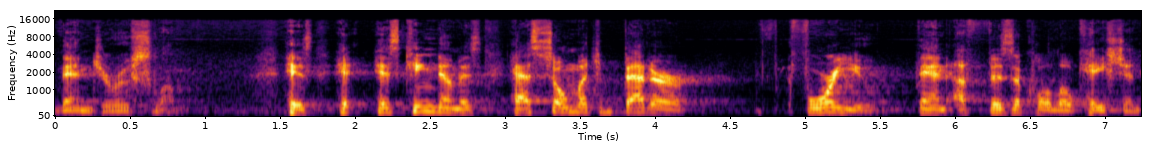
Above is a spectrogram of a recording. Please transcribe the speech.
than Jerusalem. His, his kingdom is, has so much better for you than a physical location,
